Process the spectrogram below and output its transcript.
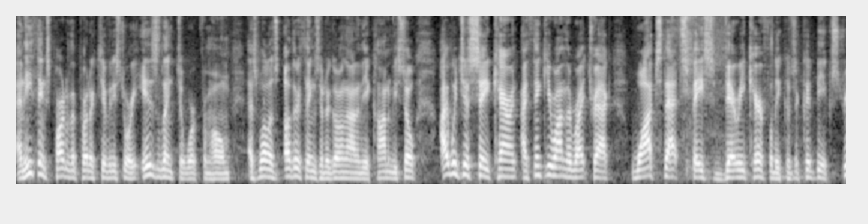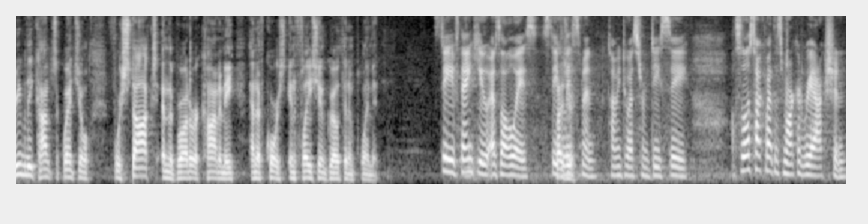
and he thinks part of the productivity story is linked to work from home as well as other things that are going on in the economy. So I would just say, Karen, I think you're on the right track. Watch that space very carefully because it could be extremely consequential for stocks and the broader economy, and of course, inflation, growth, and employment. Steve, thank you as always. Steve Pleasure. Liesman coming to us from DC. So let's talk about this market reaction,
